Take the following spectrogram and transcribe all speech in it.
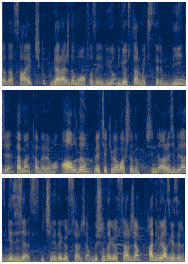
Araçlara da sahip çıkıp garajda muhafaza ediyor. Bir göstermek isterim deyince hemen kameramı aldım ve çekime başladım. Şimdi aracı biraz gezeceğiz. İçini de göstereceğim. Dışını da göstereceğim. Hadi biraz gezelim.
